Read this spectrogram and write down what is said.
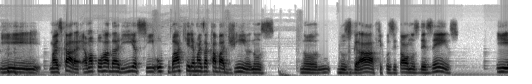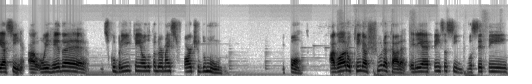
E mas cara, é uma porradaria assim. O Baki ele é mais acabadinho nos no, nos gráficos e tal, nos desenhos. E assim, a, o enredo é descobrir quem é o lutador mais forte do mundo. E ponto. Agora o Kengashura, cara, ele é pensa assim, você tem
